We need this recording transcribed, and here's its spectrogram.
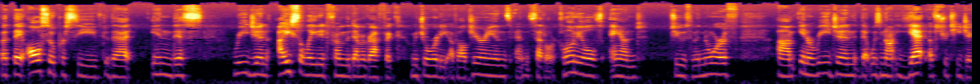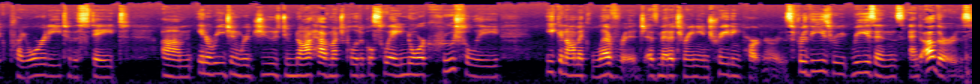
but they also perceived that in this region, isolated from the demographic majority of Algerians and settler colonials and Jews in the north, um, in a region that was not yet of strategic priority to the state, um, in a region where Jews do not have much political sway, nor crucially, economic leverage as Mediterranean trading partners. For these re- reasons and others,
